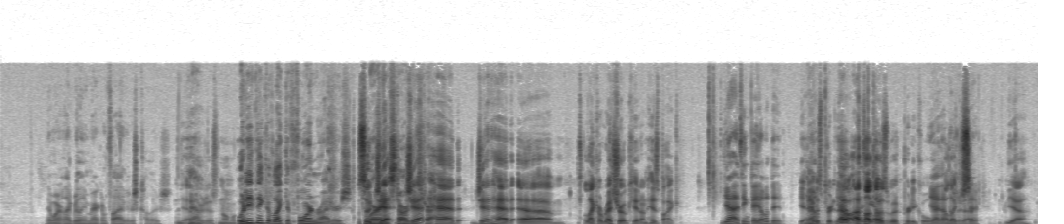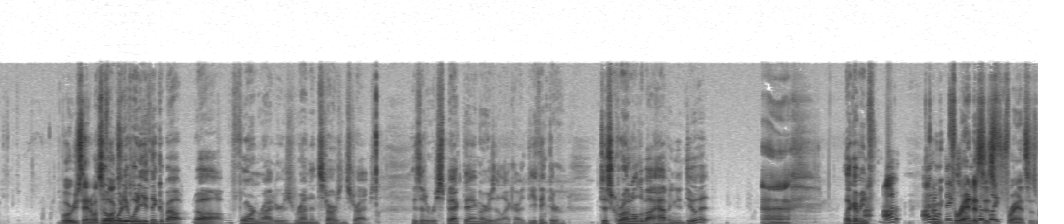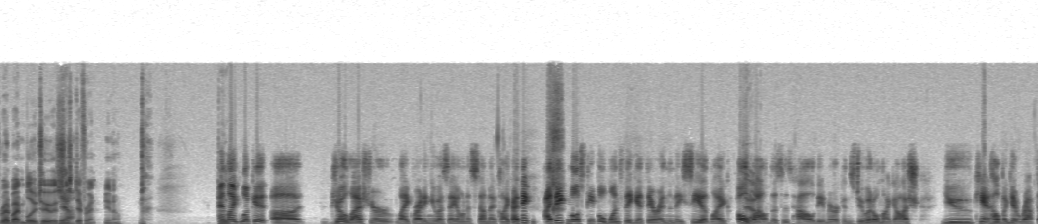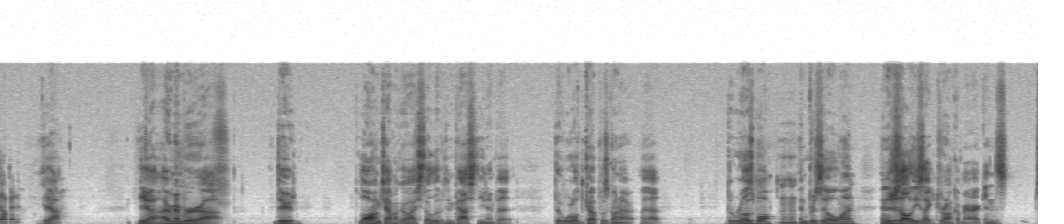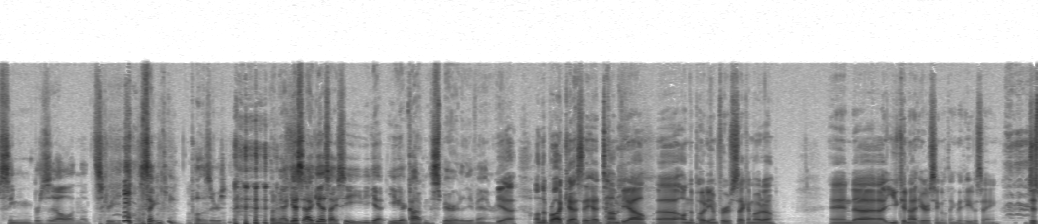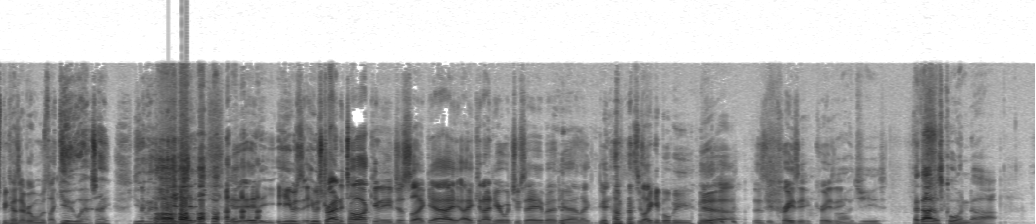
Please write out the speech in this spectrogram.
They weren't like really American flag; they're just colors. Yeah, Yeah. they're just normal. What do you think of like the foreign riders So wearing Jet, stars and Jet stripes? had Jet had um, like a retro kit on his bike. Yeah, I think they all did. Yeah, Yeah. it was pretty. Yeah, that- I thought yeah. those were pretty cool. Yeah, I thought like those were sick. Yeah. What were you saying about the so Fox what do you, what do you think about uh, foreign riders running stars and stripes? Is it a respect thing, or is it like, are, do you think they're disgruntled about having to do it? Uh, Like, I mean, I, I I don't mean, think Ferrandis so because, is like, France is red, white, and blue too. It's Yeah. just different, you know. and like look at uh Jo last year, like riding USA on his stomach. Like I think I think most people once they get there and then they see it, like, oh Yeah. wow, this is how the Americans do it. Oh my gosh, you can't help but get wrapped up in it. yeah, yeah. I remember, uh, dude, long time ago. I still lived in Pasadena, but the World Cup was going to uh, the Rose Bowl, Mhm. and Brazil won, and there's just all these like drunk Americans singing Brazil in the street. I was like, posers. But I mean, I guess I guess I see you get you get caught up in the spirit of the event, right? Yeah. On the broadcast, they had Tom Vial uh, on the podium for second moto, and uh, you could not hear a single thing that he was saying, just because everyone was like USA, USA. It- it- it- it- he was he was trying to talk, and he just like, yeah, I, I cannot hear what you say, but yeah, like, I'm He's a like, Ricky Bobby. yeah, this is crazy, crazy. Oh, jeez. I thought it was cool when uh,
